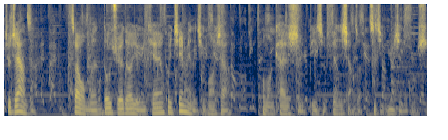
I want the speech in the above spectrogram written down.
就这样子，在我们都觉得有一天会见面的情况下，我们开始彼此分享着自己遇见的故事。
